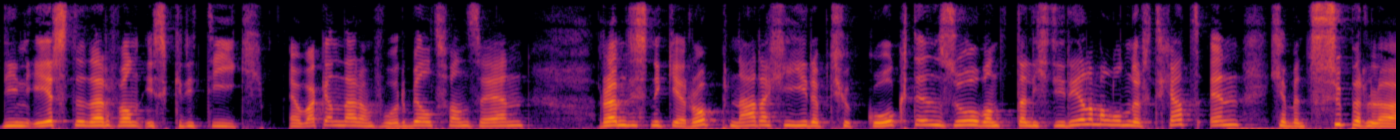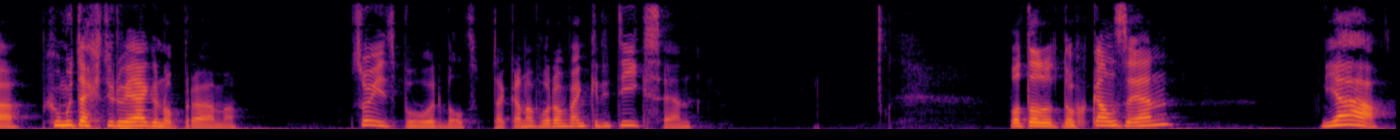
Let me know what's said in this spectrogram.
Die eerste daarvan is kritiek. En wat kan daar een voorbeeld van zijn? Ruim dus een keer op nadat je hier hebt gekookt en zo, want dat ligt hier helemaal onder het gat en je bent superlui. Je moet achter je eigen opruimen. Zoiets bijvoorbeeld. Dat kan een vorm van kritiek zijn. Wat dat het nog kan zijn? Ja,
